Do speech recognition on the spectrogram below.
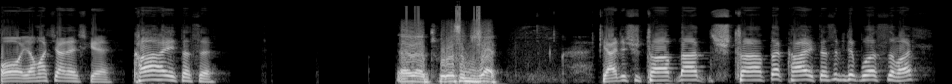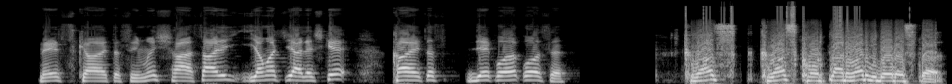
O yamaç yerleşke. K haritası. Evet burası güzel. Gerçi şu tarafta şu tarafta K haritası bir de burası var. Neresi K haritasıymış? Ha sadece yamaç yerleşke K haritası direkt olarak orası. Klas, klas kortlar var bir de orası da.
